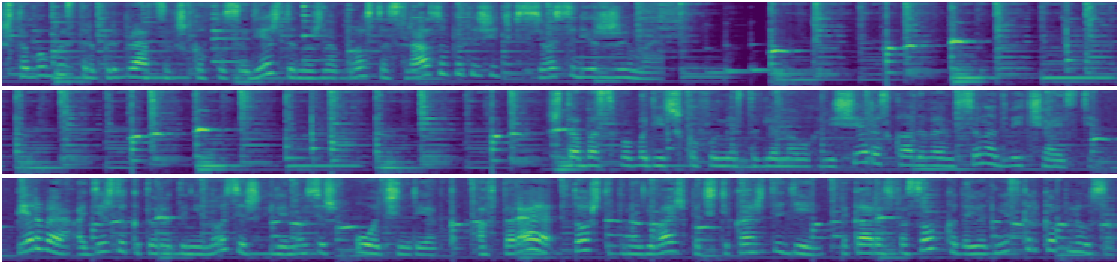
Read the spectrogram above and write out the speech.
Чтобы быстро прибраться в шкафу с одеждой, нужно просто сразу вытащить все содержимое. Чтобы освободить шкафу место для новых вещей, раскладываем все на две части. Первая – одежда, которую ты не носишь или носишь очень редко. А вторая – то, что ты надеваешь почти каждый день. Такая расфасовка дает несколько плюсов.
